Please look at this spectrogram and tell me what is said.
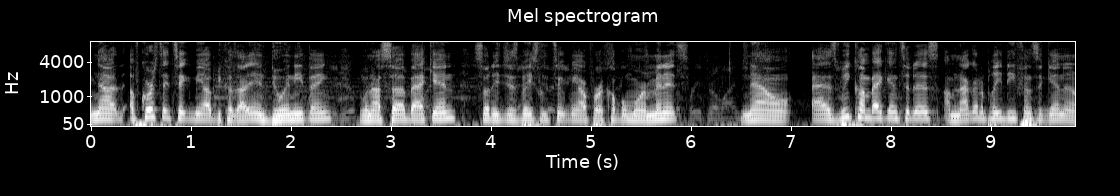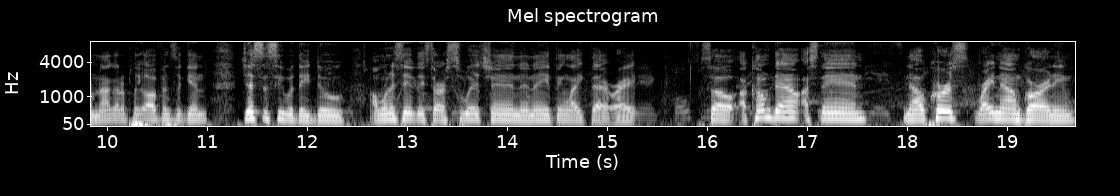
Now, of course, they take me out because I didn't do anything when I sub back in. So they just basically took me out for a couple more minutes. Now, as we come back into this, I'm not going to play defense again and I'm not going to play offense again just to see what they do. I want to see if they start switching and anything like that, right? So I come down, I stand. Now, of course, right now I'm guarding,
